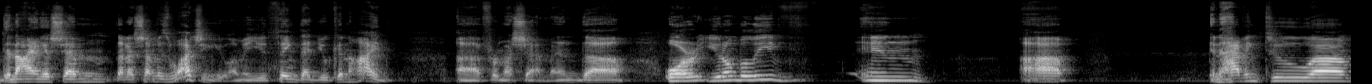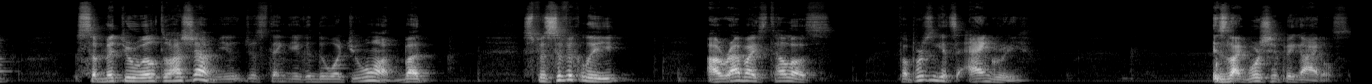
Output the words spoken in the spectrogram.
denying Hashem that Hashem is watching you. I mean, you think that you can hide uh, from Hashem, and uh, or you don't believe in uh, in having to uh, submit your will to Hashem. You just think you can do what you want. But specifically, our rabbis tell us if a person gets angry, is like worshiping idols.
